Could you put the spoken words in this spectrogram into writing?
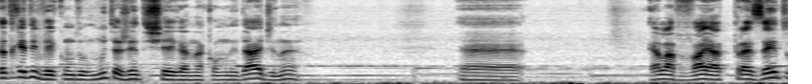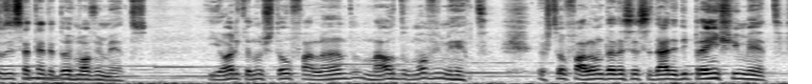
Tanto que a gente vê quando muita gente chega na comunidade, né? É, ela vai a 372 movimentos. E olha que eu não estou falando mal do movimento. Eu estou falando da necessidade de preenchimento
